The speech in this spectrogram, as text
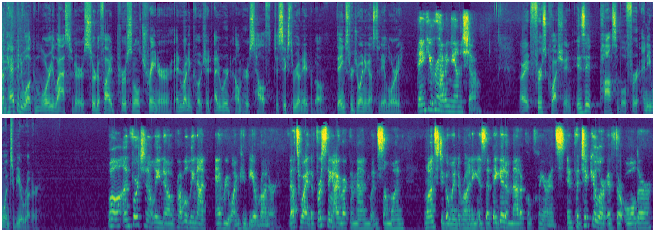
I'm happy to welcome Lori Lassiter, certified personal trainer and running coach at Edward Elmhurst Health to 630 Naperville. Thanks for joining us today, Lori. Thank you for having me on the show. All right, first question Is it possible for anyone to be a runner? Well, unfortunately, no. Probably not everyone can be a runner. That's why the first thing I recommend when someone wants to go into running is that they get a medical clearance, in particular if they're older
